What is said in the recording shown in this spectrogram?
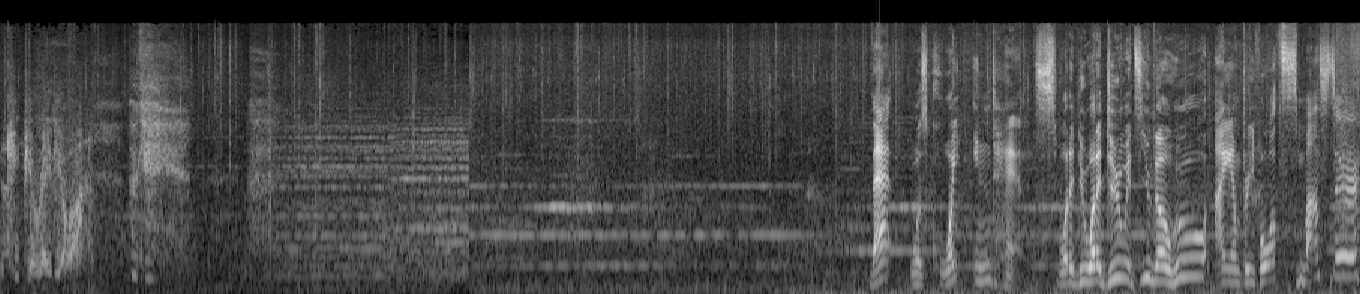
And keep your radio on. Okay. That was quite intense. What I do, what I do, it's you know who. I am 3 fourths Monster,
